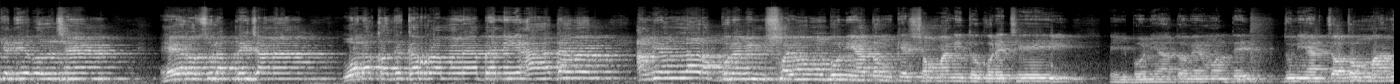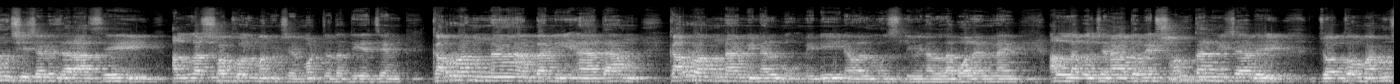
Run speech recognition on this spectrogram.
আলামিনকে দিয়ে বলছেন, হে রাসূল, আপনি জানান, ওয়ালাকাদ কাররামনা বনি আদম। আমি আল্লাহ রাব্বুল আমিন স্বয়ং বনি আদমকে সম্মানিত করেছি। এই বনি আদমের মধ্যে দুনিয়ার যত মানুষ হিসেবে যারা আছে, আল্লাহ সকল মানুষের মর্যাদা দিয়েছেন। কাররামনা বনি আদম, কাররামনা মিনাল মুমিনিন ওয়াল মুসলিমিন। আল্লাহ বলেন নাই। আল্লাহ বলছেন, আদমের সন্তান হিসাবে যত মানুষ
